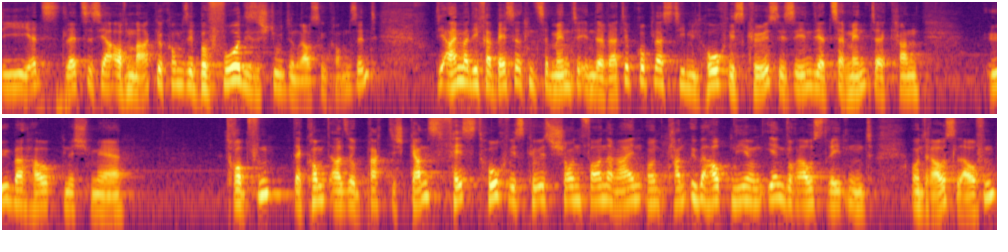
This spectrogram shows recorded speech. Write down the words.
die jetzt letztes Jahr auf den Markt gekommen sind, bevor diese Studien rausgekommen sind. Die einmal die verbesserten Zemente in der Vertebroplastie mit hochviskös. Sie sehen, der Zement, der kann überhaupt nicht mehr Tropfen. Der kommt also praktisch ganz fest, hochviskös schon vorne rein und kann überhaupt nie irgendwo raustreten und, und rauslaufen.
